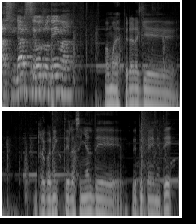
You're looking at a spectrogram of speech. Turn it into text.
afinarse otro tema. Vamos a esperar a que reconecte la señal de, de PKNT.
